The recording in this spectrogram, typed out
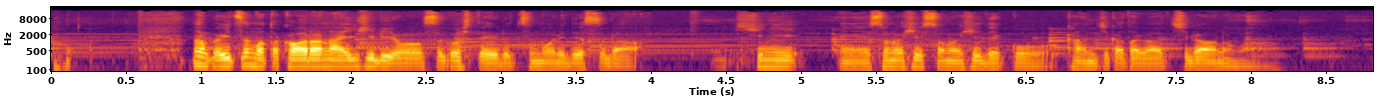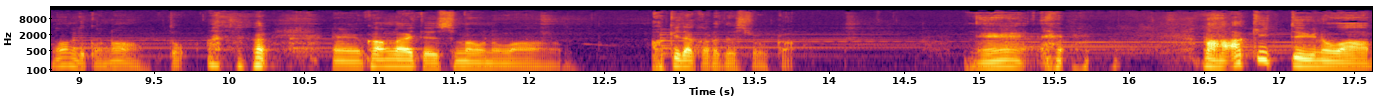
なんかいつもと変わらない日々を過ごしているつもりですが、日に、えーその日その日でこう感じ方が違うのは、なんでかなと、え考えてしまうのは、秋だからでしょうか。ねえ。まあ秋っていうのは、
